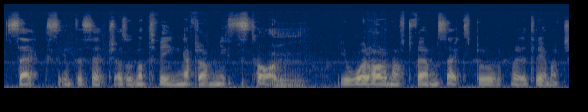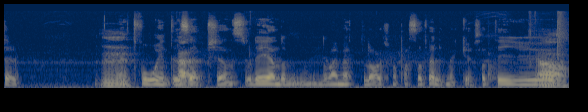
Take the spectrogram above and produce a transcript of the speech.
sacks, interception, alltså att man tvingar fram misstag. I år har de haft fem sacks på vad det, tre matcher. Mm. Två interceptions och det är ändå, de har mött lag som har passat väldigt mycket. Så det är ju... Ja.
